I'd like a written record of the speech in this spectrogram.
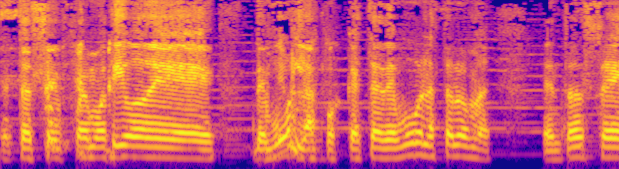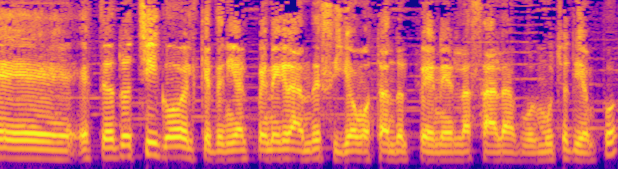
Entonces fue motivo de, de burlas, pues que de burlas, todo lo demás. Entonces, este otro chico, el que tenía el pene grande, siguió mostrando el pene en la sala por mucho tiempo.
